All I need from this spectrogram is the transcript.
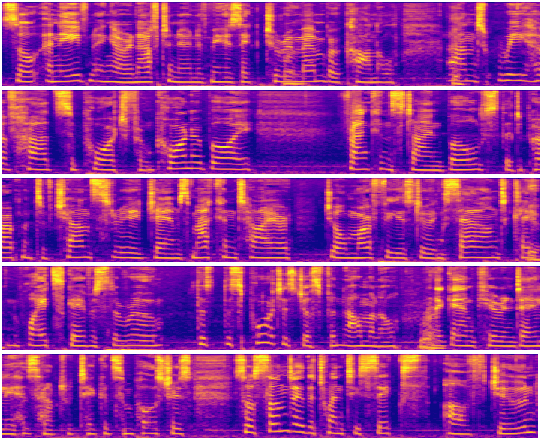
So an evening or an afternoon of music to right. remember Connell. Yeah. And we have had support from Corner Boy. Frankenstein Bolts, the Department of Chancery, James McIntyre, Joe Murphy is doing sound, Clayton yeah. Whites gave us the room the, the support is just phenomenal. Right. And again, Kieran Daly has helped with tickets and posters. So Sunday, the 26th of June,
